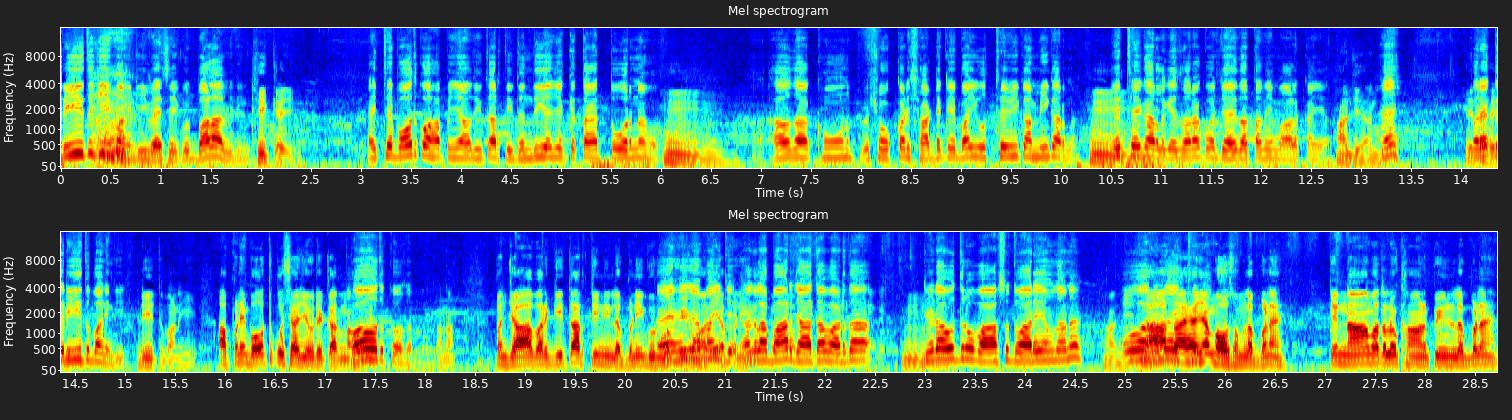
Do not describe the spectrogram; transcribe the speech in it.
ਰੀਤ ਜੀ ਬਣ ਗਈ ਵੈਸੇ ਕੋਈ ਬਾਹਲਾ ਵੀ ਨਹੀਂ। ਠੀਕ ਹੈ ਜੀ। ਇੱਥੇ ਬਹੁਤ ਕੋਹਾ ਪੰਜਾਬ ਦੀ ਧਰਤੀ ਦਿੰਦੀ ਹੈ ਜੇ ਕਿਤਾ ਤੋਰਨਾ ਹੋਵੇ। ਹੂੰ। ਆਪਦਾ ਖੂਨ ਪਿਛੋਕੜ ਛੱਡ ਕੇ ਬਾਈ ਉੱਥੇ ਵੀ ਕੰਮ ਹੀ ਕਰਨਾ। ਇੱਥੇ ਕਰ ਲਗੇ ਸਾਰਾ ਕੁਝ ਜਾਇਦਾਦਾਂ ਦੇ ਮਾਲਕਾਂ ਯਾਰ ਹਾਂਜੀ ਹਾਂਜੀ। ਹੈ? ਪਰ ਇੱਕ ਰੀਤ ਬਣ ਗਈ। ਰੀਤ ਬਣ ਗਈ। ਆਪਣੇ ਬਹੁਤ ਕੁਝ ਆ ਜੇ ਉਹਦੇ ਕਰਨਾ ਹੋਵੇ। ਬਹੁਤ ਕੁਝ ਹਨਾ? ਪੰਜਾਬ ਵਰਗੀ ਧਰਤੀ ਨਹੀਂ ਲੱਭਣੀ ਗੁਰੂਆਂ ਪੀਰਾਂ ਦੀ ਆਪਣੀ। ਜੇ ਅਗਲਾ ਬਾਹਰ ਜਾਤਾ ਵੜਦਾ। ਜਿਹੜਾ ਉਧਰੋਂ ਵਾਪਸ ਦੁਆਰੇ ਆਉਂਦਾ ਨਾ ਹਾਂਜੀ। ਉਹ ਨਾ ਤਾਂ ਇਹੋ ਜਿਹਾ ਮੌਸਮ ਲੱਭਣਾ ਤੇ ਨਾ ਮਤਲਬ ਖਾਣ ਪੀਣ ਲੱਭਣਾ ਹੈ।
